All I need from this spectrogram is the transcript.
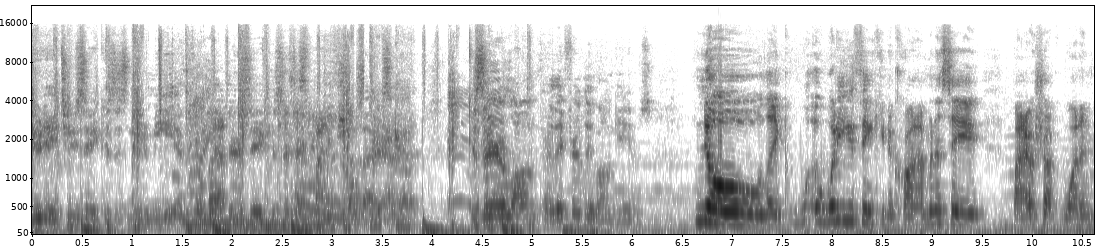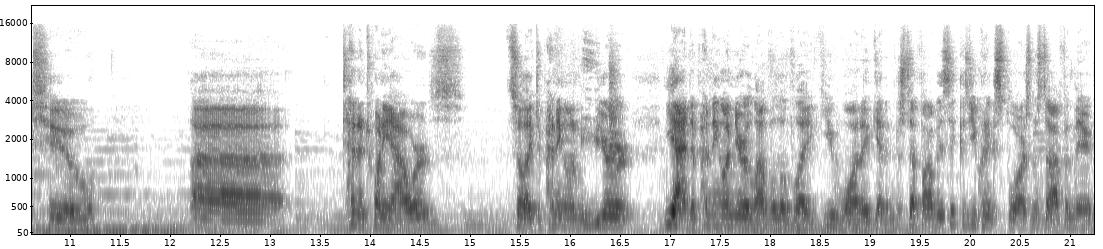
New Day Tuesday because it's new to me, and Throwback Thursday because it's That's my fine. throwbacks. Because they're long. Are they fairly long games? No, like, wh- what do you think, Unicron? I'm gonna say Bioshock One and Two, uh, ten and twenty hours. So, like, depending on your yeah, depending on your level of like you want to get into stuff, obviously, because you can explore some stuff, and they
